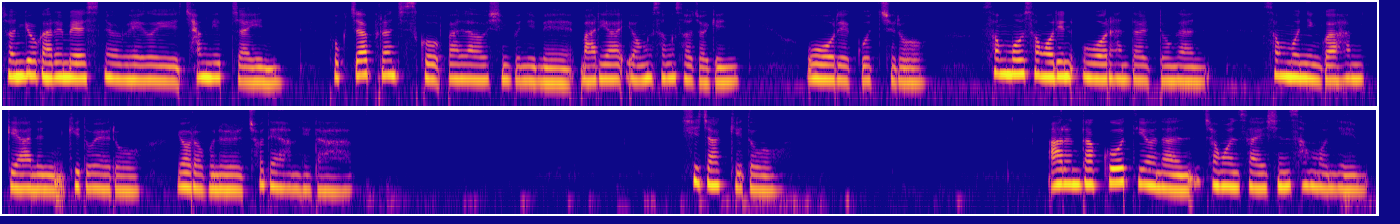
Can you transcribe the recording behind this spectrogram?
전교 가르메 스녀회의 창립자인 복자 프란치스코 빨라우 신부님의 마리아 영성서적인 5월의 꽃으로 성모 성월인 5월 한 달 동안 성모님과 함께하는 기도회로 여러분을 초대합니다. 시작 기도 아름답고 뛰어난 정원사이신 성모님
